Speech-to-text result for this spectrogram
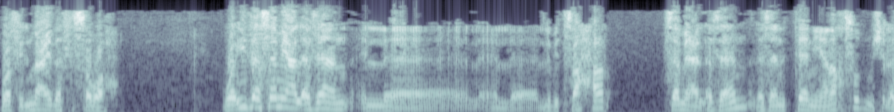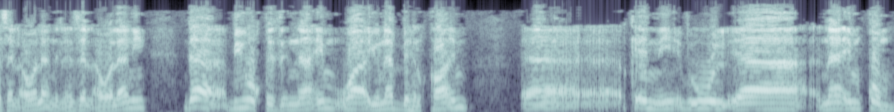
وفي المعدة في الصباح. وإذا سمع الأذان اللي بيتسحر سمع الأذان الأذان الثاني نقصد مش الأذان الأولاني الأذان الأولاني ده بيوقظ النائم وينبه القائم آه، كأني بيقول يا نائم قم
